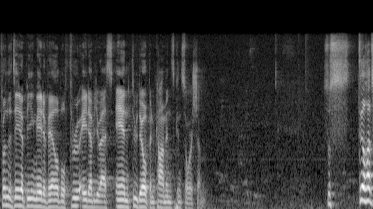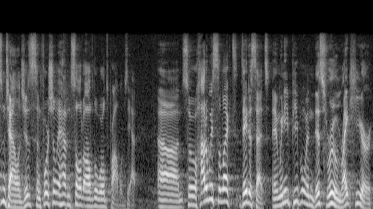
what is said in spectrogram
from the data being made available through AWS and through the Open Commons Consortium. So still have some challenges. Unfortunately, I haven't solved all of the world's problems yet. Um, so how do we select data sets? And we need people in this room right here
